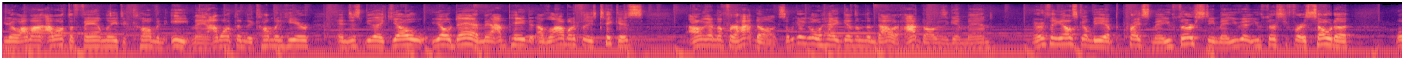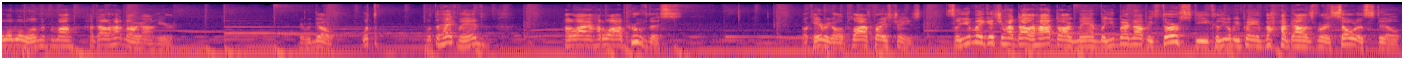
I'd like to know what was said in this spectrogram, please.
You know, I want, I want the family to come and eat, man. I want them to come in here and just be like, yo, yo, dad, man, I paid a lot of money for these tickets. I don't got enough for hot dog. So we're to go ahead and give them them dollar hot dogs again, man. Everything else to be a price, man. You thirsty, man. You you thirsty for a soda. Whoa, whoa, whoa. Let me put my dollar hot dog out here. Here we go. What the, what the heck, man? How do I, how do I approve this? Okay, here we go. Apply price change. So you may get your hot dollar hot dog, man, but you better not be thirsty because you're gonna be paying five dollars for a soda still.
